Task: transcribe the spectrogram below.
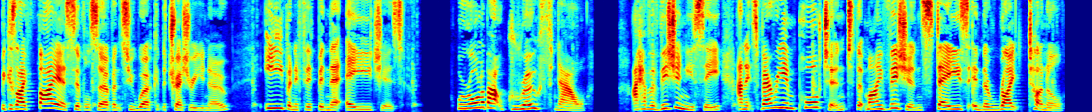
because I fire civil servants who work at the Treasury, you know, even if they've been there ages. We're all about growth now. I have a vision, you see, and it's very important that my vision stays in the right tunnel.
